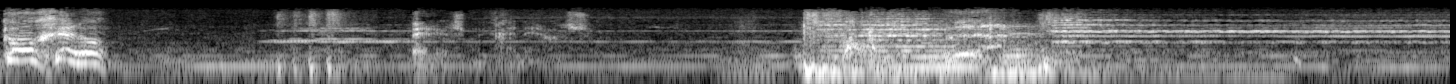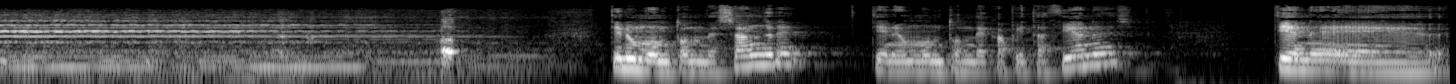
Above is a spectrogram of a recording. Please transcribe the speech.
¡Cógelo! Eres muy generoso. Tiene un montón de sangre, tiene un montón de decapitaciones, tiene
